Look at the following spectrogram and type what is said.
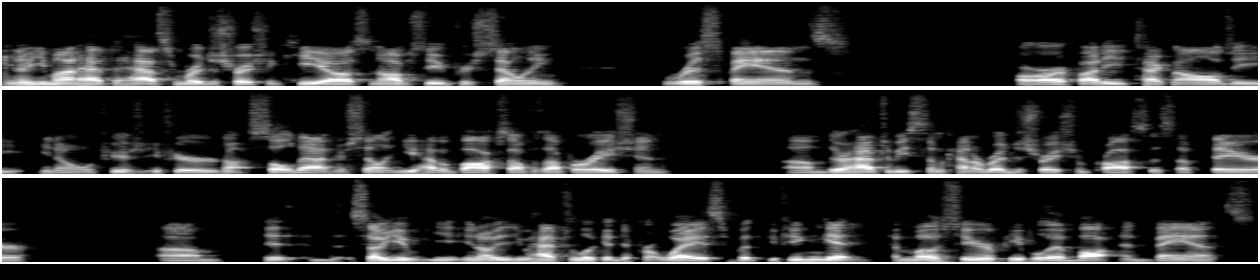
you know you might have to have some registration kiosks, and obviously if you're selling wristbands or RFID technology, you know if you're if you're not sold out and you're selling, you have a box office operation, um, there have to be some kind of registration process up there. Um, it, so you, you know you have to look at different ways. But if you can get most of your people that bought in advance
